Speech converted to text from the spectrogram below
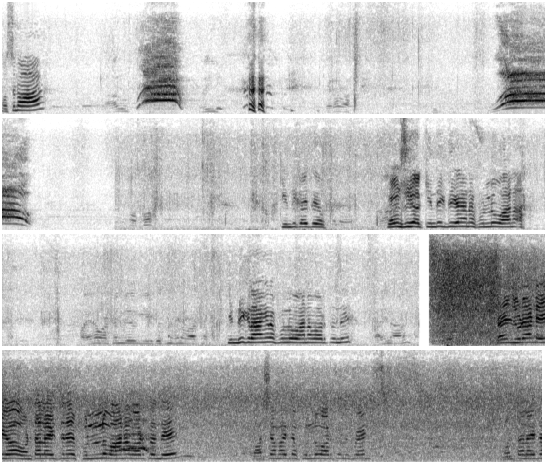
వస్తున్నావా? కిందికైతే ఫ్రెండ్స్ ఇక కిందికి దిగానే ఫుల్ వాన. కిందికి రాగానే ఫుల్ వాన పడుతుంది. ఫ్రెండ్స్ చూడండి ఇక వంటలు అయితేనే ఫుల్ వాన పడుతుంది. వర్షం అయితే ఫుల్ పడుతుంది ఫ్రెండ్స్ వంటలు అయితే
